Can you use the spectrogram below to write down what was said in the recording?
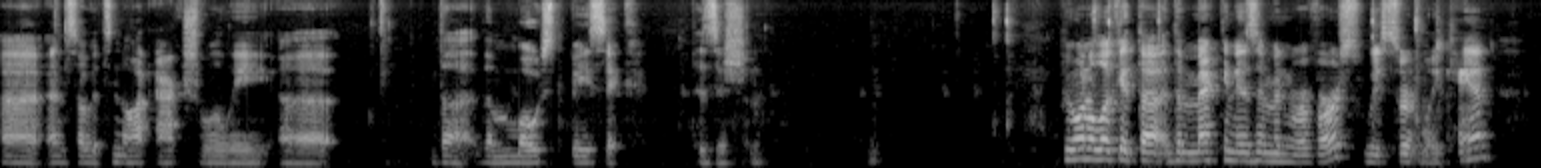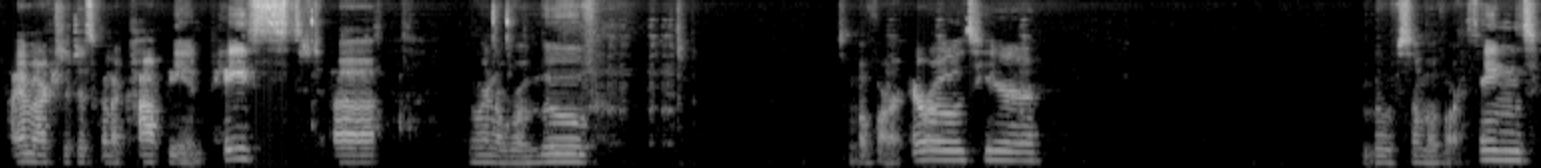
uh, and so it's not actually uh, the the most basic position. If we want to look at the, the mechanism in reverse, we certainly can. I'm actually just going to copy and paste. Uh, we're going to remove some of our arrows here. Remove some of our things.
